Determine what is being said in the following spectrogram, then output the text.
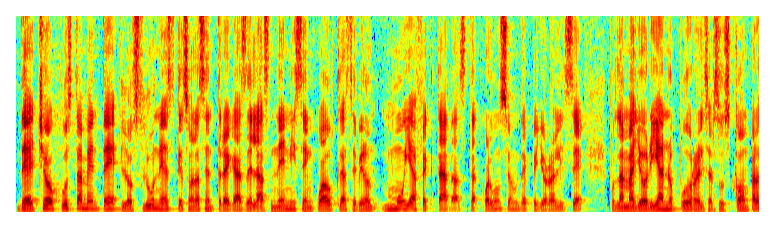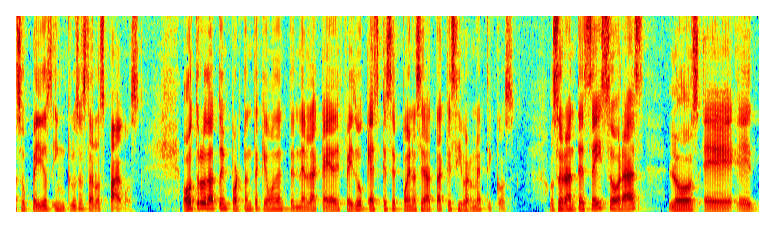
De hecho, justamente los lunes, que son las entregas de las nenis en Cuautla, se vieron muy afectadas. De acuerdo a un sondeo que yo realicé, pues la mayoría no pudo realizar sus compras o pedidos, incluso hasta los pagos. Otro dato importante que debemos entender la caída de Facebook es que se pueden hacer ataques cibernéticos. O sea, durante seis horas los, eh, eh,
